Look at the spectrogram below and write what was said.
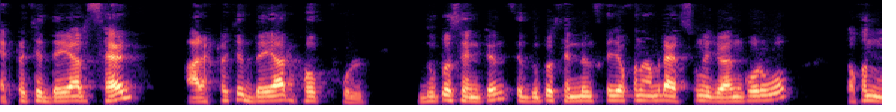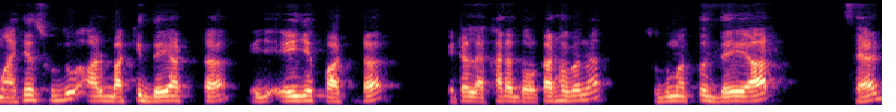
একটা হচ্ছে দে আর স্যাড আর একটা হচ্ছে দে আর হোপফুল দুটো সেন্টেন্স এই দুটো সেন্টেন্সকে যখন আমরা একসঙ্গে জয়েন করব, তখন মাঝে শুধু আর বাকি দে আরটা এই যে এই যে পার্টটা এটা লেখাটা দরকার হবে না। শুধুমাত্র they are sad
